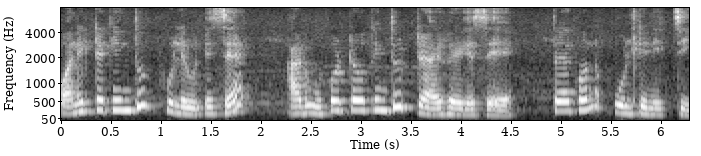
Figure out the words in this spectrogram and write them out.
অনেকটা কিন্তু ফুলে উঠেছে আর উপরটাও কিন্তু ড্রাই হয়ে গেছে। তো এখন উল্টে নিচ্ছি।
